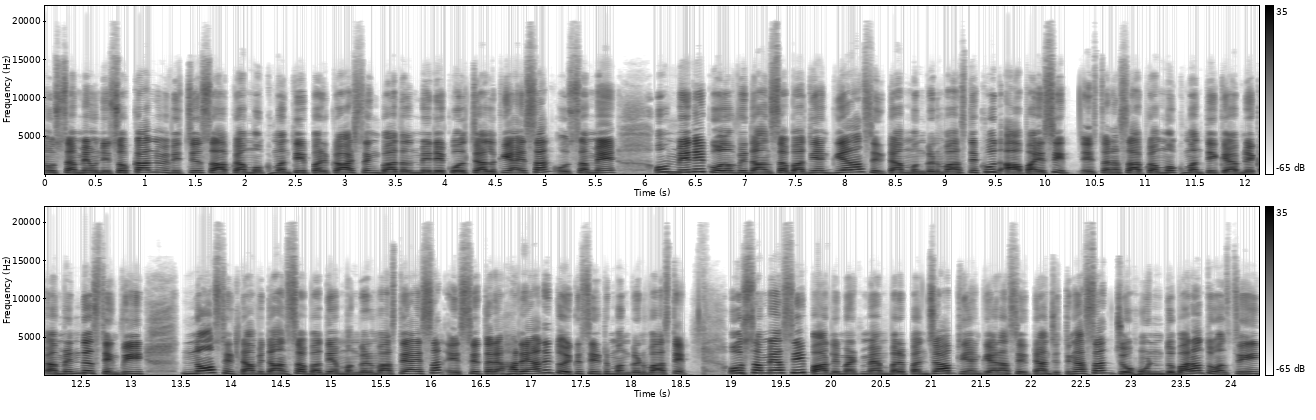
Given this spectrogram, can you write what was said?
ਉਸ ਸਮੇਂ 1991 ਵਿੱਚ ਸਾਬਕਾ ਮੁੱਖ ਮੰਤਰੀ ਪ੍ਰਕਾਸ਼ ਸਿੰਘ ਬਾਦਲ ਮੇਰੇ ਕੋਲ ਚੱਲ ਕੇ ਆਏ ਸਨ। ਉਸ ਸਮੇਂ ਉਹ ਮੇਰੇ ਕੋਲੋਂ ਵਿਧਾਨ ਸਭਾ ਦੀਆਂ 11 ਸੀਟਾਂ ਮੰਗਣ ਵਾਸਤੇ ਖੁਦ ਆ ਪਾਏ ਸੀ। ਇਸ ਤਰ੍ਹਾਂ ਸਾਬਕਾ ਮੁੱਖ ਮੰਤਰੀ ਕੈਬਨਿਟ ਅਮਰਿੰਦਰ ਸਿੰਘ ਵੀ 9 ਸੀਟਾਂ ਵਿਧਾਨ ਸਭਾ ਦੀਆਂ ਮੰਗਣ ਵਾਸਤੇ ਆਏ ਸਨ। ਇਸੇ ਤਰ੍ਹਾਂ ਹਰਿਆਣੇ ਤੋਂ ਇੱਕ ਸੀਟ ਮੰਗਣ ਵਾਸਤੇ ਉਸ ਸਮੇਂ ਅਸੀਂ ਪਾਰਲੀਮੈਂਟ ਮੈਂਬਰ ਪੰਜਾਬ ਦੀਆਂ 11 ਸੀਟਾਂ ਜਿੱਤੀਆਂ ਸਨ, ਜੋ ਹੁਣ ਦੁਬਾਰਾ ਤੋਂ ਅਸੀਂ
